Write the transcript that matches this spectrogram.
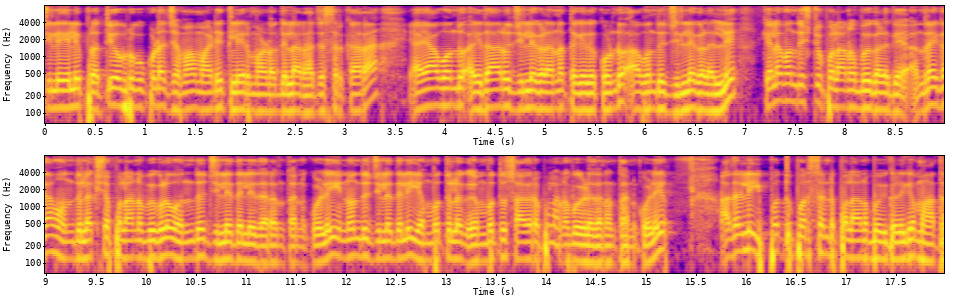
ಜಿಲ್ಲೆಯಲ್ಲಿ ಪ್ರತಿಯೊಬ್ಬರಿಗೂ ಕೂಡ ಜಮಾ ಮಾಡಿ ಕ್ಲಿಯರ್ ಮಾಡೋದಿಲ್ಲ ರಾಜ್ಯ ಸರ್ಕಾರ. ಯಾವ ಒಂದು ಐದಾರು ಜಿಲ್ಲೆಗಳನ್ನು ತೆಗೆದುಕೊಂಡು ಆ ಒಂದು ಜಿಲ್ಲೆಗಳಲ್ಲಿ ಕೆಲವೊಂದಿಷ್ಟು ಫಲಾನುಭವಿಗಳಿಗೆ, ಅಂದರೆ ಈಗ ಒಂದು ಲಕ್ಷ ಫಲಾನುಭವಿಗಳು ಒಂದು ಜಿಲ್ಲೆಯಲ್ಲಿ ಇದ್ದಾರೆ ಅಂತ ಅನ್ಕೊಳ್ಳಿ. ಇನ್ನೊಂದು ಜಿಲ್ಲೆಯಲ್ಲಿ ಎಂಬತ್ತು ಲಕ್ಷ ಎಂಬತ್ತು ಸಾವಿರ ಫಲಾನುಭವಿಗಳಿದ್ದಾರೆ ಅಂತ ಅನ್ಕೊಳ್ಳಿ. ಅದರಲ್ಲಿ ಇಪ್ಪತ್ತು ಪರ್ಸೆಂಟ್ ಫಲಾನುಭವಿಗಳಿಗೆ ಮಾತ್ರ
